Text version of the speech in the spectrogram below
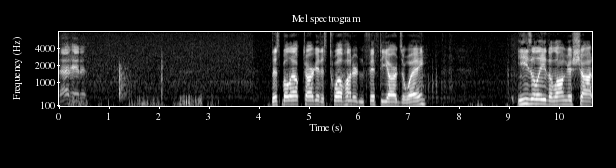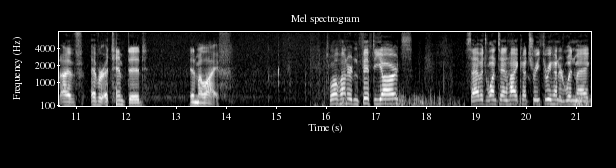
That hit it. This bull elk target is 1,250 yards away. Easily the longest shot I've ever attempted in my life. 1,250 yards, Savage 110 High Country, 300 Win Mag.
